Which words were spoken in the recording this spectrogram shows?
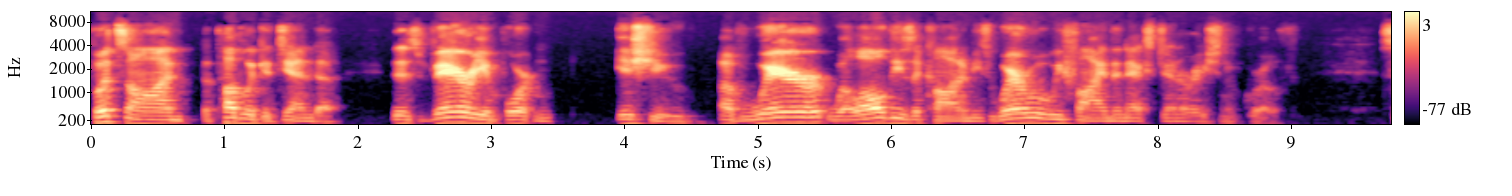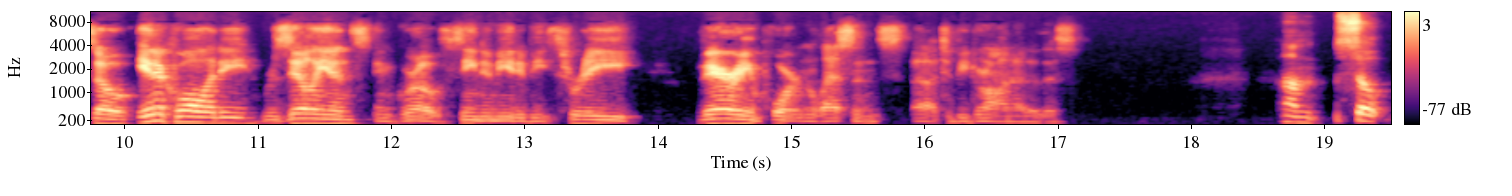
puts on the public agenda this very important issue of where will all these economies, where will we find the next generation of growth? So inequality, resilience, and growth seem to me to be three very important lessons uh, to be drawn out of this. Um, so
